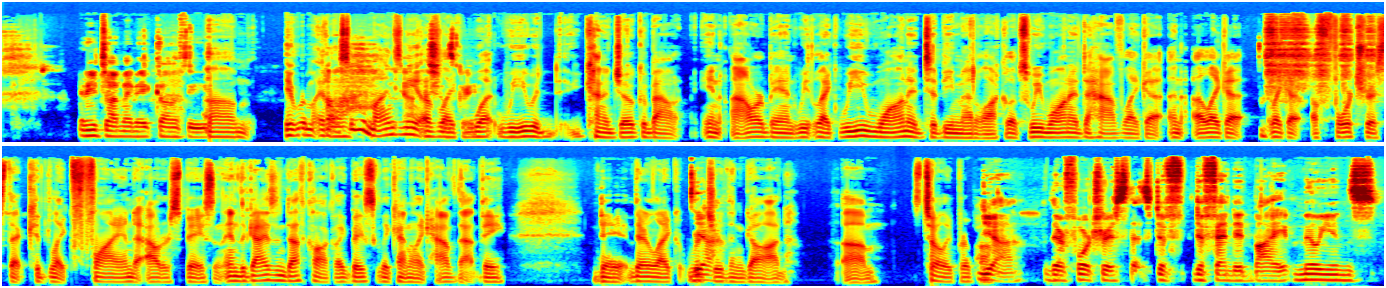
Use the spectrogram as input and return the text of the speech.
anytime I make coffee. Um, it rem- it also Ah, reminds yeah, me of like great. what we would kind of joke about in our band. We like we wanted to be Metalocalypse. We wanted to have like a an a, like a like a, a fortress that could like fly into outer space. And and the guys in Dethklok like basically kind of like have that. They they they're like richer Yeah. than God. Um, it's totally pro yeah, their fortress that's def- defended by millions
